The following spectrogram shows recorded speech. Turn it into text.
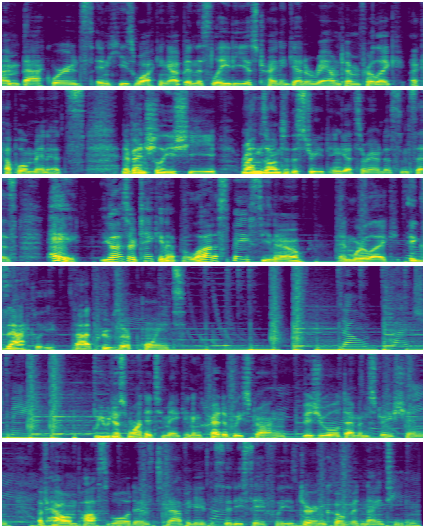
I'm backwards and he's walking up, and this lady is trying to get around him for like a couple of minutes. And eventually she runs onto the street and gets around us and says, Hey, you guys are taking up a lot of space, you know? And we're like, Exactly. That proves our point. We just wanted to make an incredibly strong visual demonstration of how impossible it is to navigate the city safely during COVID 19.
